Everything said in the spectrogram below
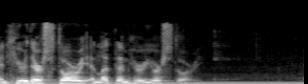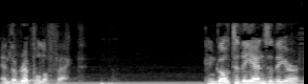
and hear their story and let them hear your story. And the ripple effect can go to the ends of the earth.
